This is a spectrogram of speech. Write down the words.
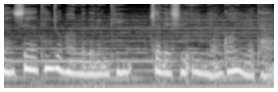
感谢听众朋友们的聆听，这里是一米阳光音乐台，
